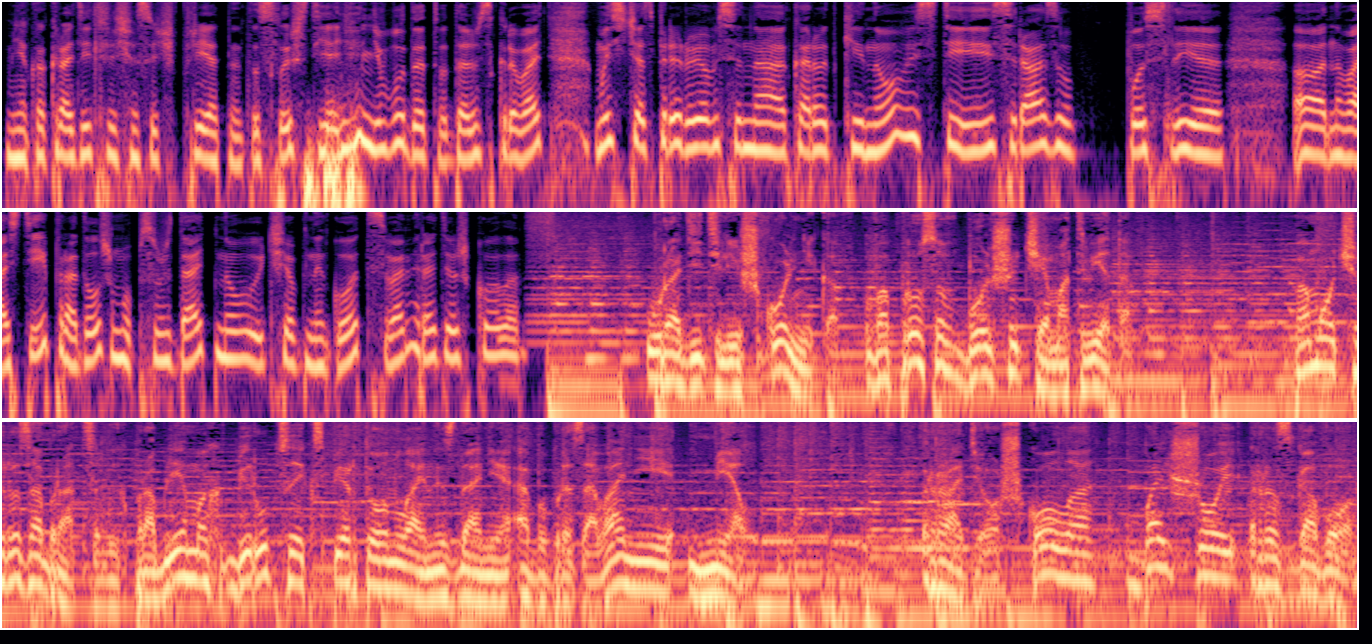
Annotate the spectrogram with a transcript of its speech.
Мне как родители сейчас очень приятно это слышать, я не, не буду этого даже скрывать. Мы сейчас прервемся на короткие новости и сразу после э, новостей продолжим обсуждать новый учебный год. С вами Радиошкола. У родителей школьников вопросов больше, чем ответов. Помочь разобраться в их проблемах берутся эксперты онлайн-издания об образовании «Мел». Радиошкола «Большой разговор».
